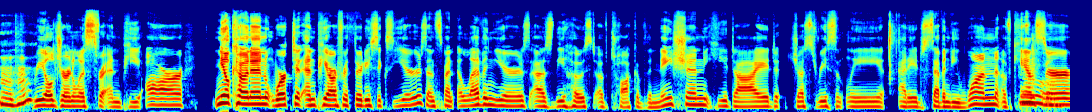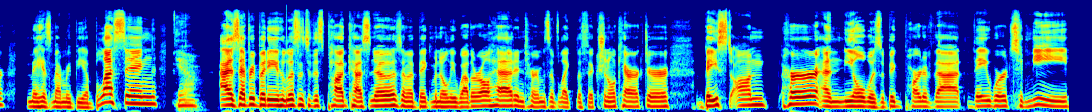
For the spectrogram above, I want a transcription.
hmm real journalists for NPR. Neal Conan worked at NPR for 36 years and spent 11 years as the host of Talk of the Nation. He died just recently at age 71 of cancer. May his memory be a blessing. Yeah. As everybody who listens to this podcast knows, I'm a big Manoli Wetherell head in terms of like the fictional character based on her, and Neal was a big part of that. They were, to me,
